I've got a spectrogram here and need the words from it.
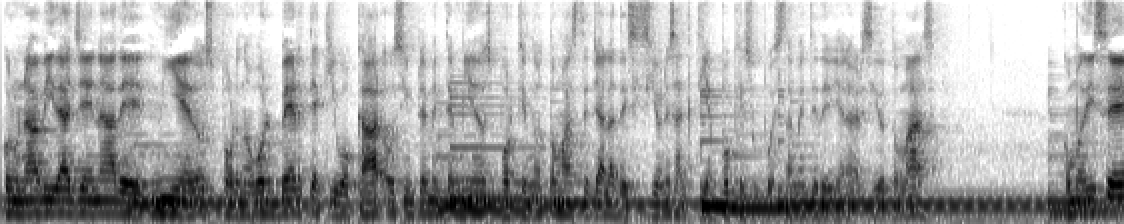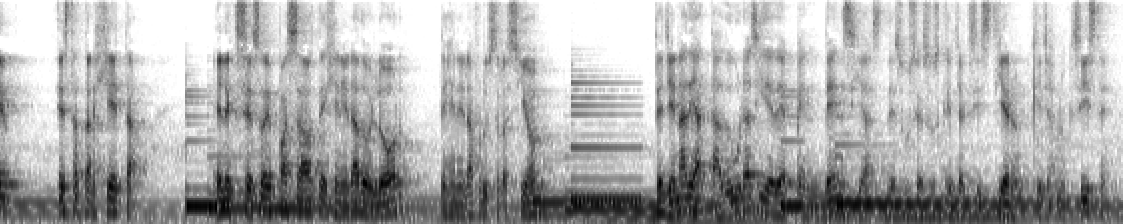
con una vida llena de miedos por no volverte a equivocar o simplemente miedos porque no tomaste ya las decisiones al tiempo que supuestamente debían haber sido tomadas. Como dice esta tarjeta, el exceso de pasado te genera dolor, te genera frustración, te llena de ataduras y de dependencias de sucesos que ya existieron, que ya no existen.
